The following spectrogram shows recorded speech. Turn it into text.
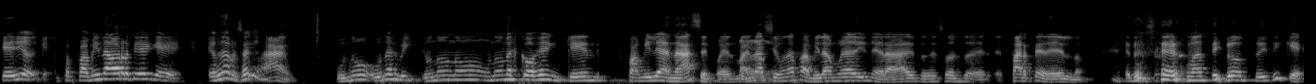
que yo, para mí Navarro tiene que, es una persona que, man, uno, uno, es, uno, no, uno no escoge en qué familia nace, pues el man nació en una familia muy adinerada, entonces eso es parte de él, ¿no? Entonces el man tiró un tweet y que,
